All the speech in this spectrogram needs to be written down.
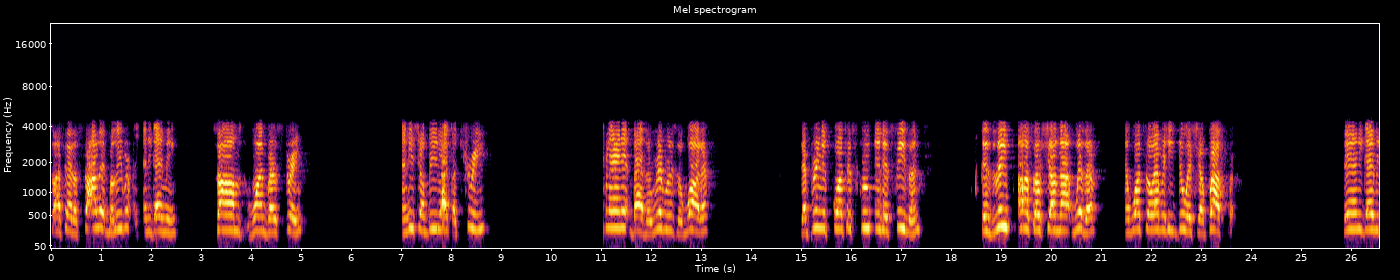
So I said, a solid believer, and he gave me Psalms 1, verse 3. And he shall be like a tree planted by the rivers of water that bringeth forth his fruit in his season. His leaf also shall not wither, and whatsoever he doeth shall prosper. Then he gave me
